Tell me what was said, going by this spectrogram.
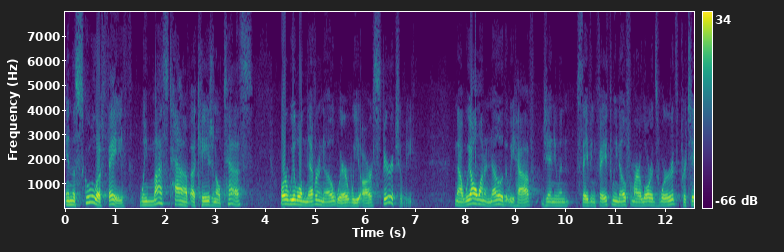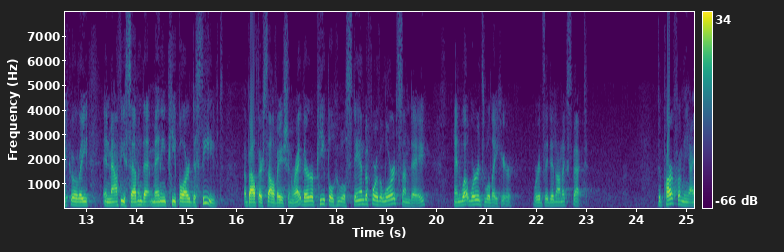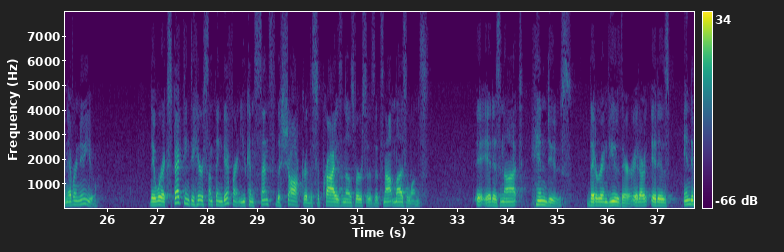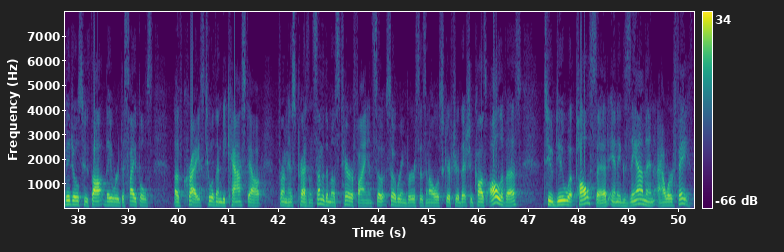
In the school of faith, we must have occasional tests, or we will never know where we are spiritually. Now, we all want to know that we have genuine saving faith. We know from our Lord's words, particularly in Matthew 7, that many people are deceived about their salvation, right? There are people who will stand before the Lord someday, and what words will they hear? Words they did not expect. Depart from me, I never knew you. They were expecting to hear something different. You can sense the shock or the surprise in those verses. It's not Muslims, it is not Hindus that are in view there. It, are, it is individuals who thought they were disciples of Christ who will then be cast out from his presence. Some of the most terrifying and so, sobering verses in all of Scripture that should cause all of us to do what Paul said and examine our faith,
